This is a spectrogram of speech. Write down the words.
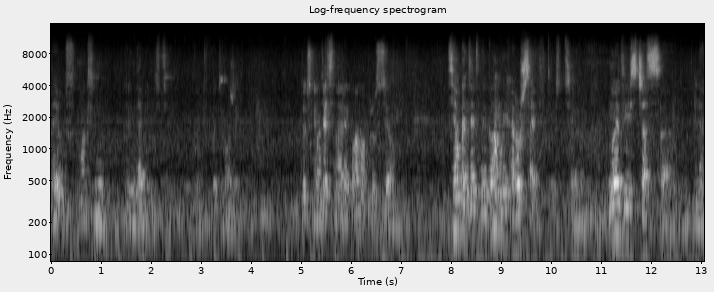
дает максимум рентабельности вот в этом вложении. То есть контекстная реклама плюс SEO. SEO, контекстная реклама и хороший сайт. То есть, э, ну это и сейчас э, для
